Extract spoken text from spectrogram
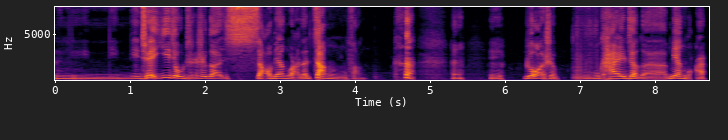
你你你却依旧只是个小面馆的账房。哼，哼嗯。若是不开这个面馆，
